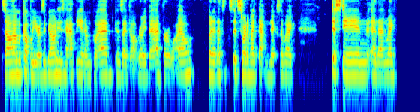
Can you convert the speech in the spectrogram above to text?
saw him a couple years ago and he's happy and I'm glad because I felt really bad for a while. But that's it's, it's sort of like that mix of like disdain and then like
